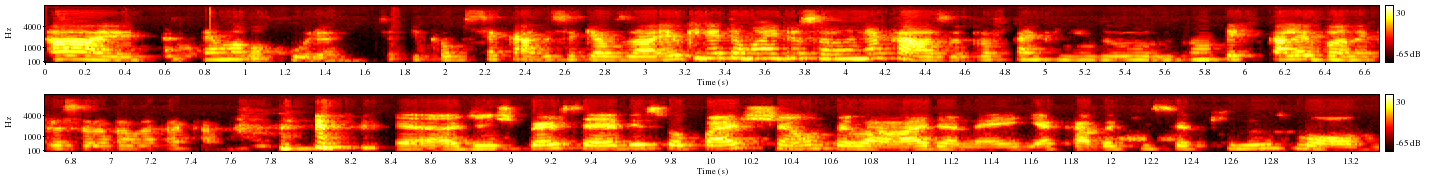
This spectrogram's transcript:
Ai, é uma loucura. Você fica obcecada, você quer usar. Eu queria ter uma impressora na minha casa para ficar imprimindo, não ter que ficar levando a impressora para lá para cá. É, a gente percebe a sua paixão pela área, né? E acaba que isso é que nos move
